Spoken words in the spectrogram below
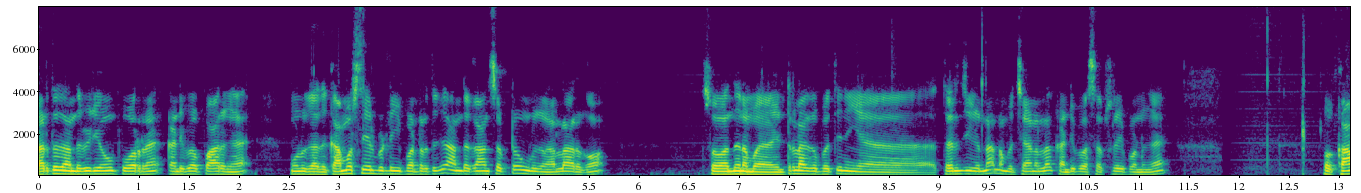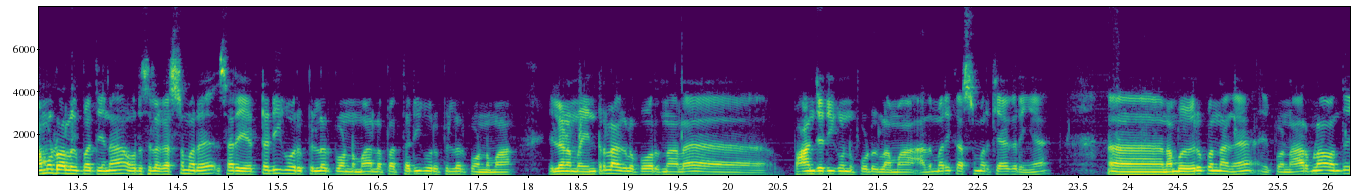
அடுத்தது அந்த வீடியோவும் போடுறேன். கண்டிப்பாக பாருங்கள் உங்களுக்கு அது கமர்ஷியல் பில்டிங் பண்ணுறதுக்கு அந்த கான்செப்டும் உங்களுக்கு நல்லாயிருக்கும் ஸோ வந்து நம்ம இன்டர்லாக்கை பற்றி நீங்கள் தெரிஞ்சுக்கணுன்னா நம்ம சேனலை கண்டிப்பாக சப்ஸ்கிரைப் பண்ணுங்கள் இப்போ காம்பவுண்ட் வாலுக்கு பார்த்தீங்கன்னா ஒரு சில கஸ்டமரு சரி எட்டடிக்கு ஒரு பில்லர் போடணுமா? இல்லை பத்தடிக்கு ஒரு பில்லர் போடணுமா? இல்லை நம்ம இன்டர்லாக்கில் போகிறதுனால பாஞ்சடிக்கு ஒன்று போட்டுக்கலாமா? அது மாதிரி கஸ்டமர் கேட்குறீங்க நம்ம விருப்பம் தாங்க. இப்போ நார்மலாக வந்து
